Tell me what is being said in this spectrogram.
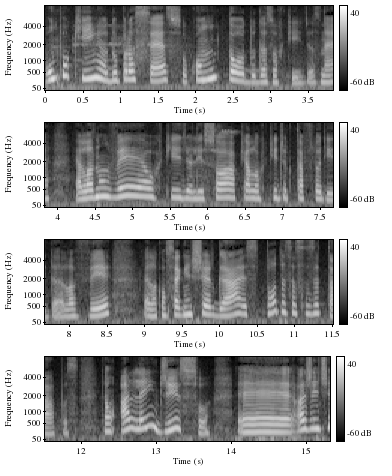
um pouquinho do processo como um todo das orquídeas, né? Ela não vê a orquídea ali só aquela orquídea que está florida, ela vê, ela consegue enxergar esse, todas essas etapas. Então, além disso, é, a gente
